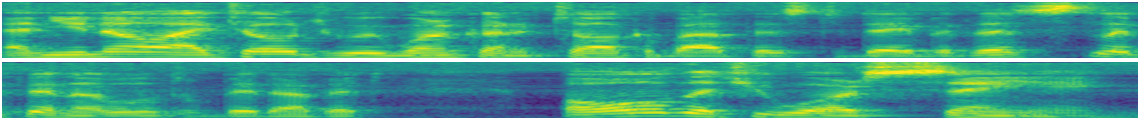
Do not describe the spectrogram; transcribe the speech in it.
And you know, I told you we weren't going to talk about this today, but let's slip in a little bit of it. All that you are saying,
